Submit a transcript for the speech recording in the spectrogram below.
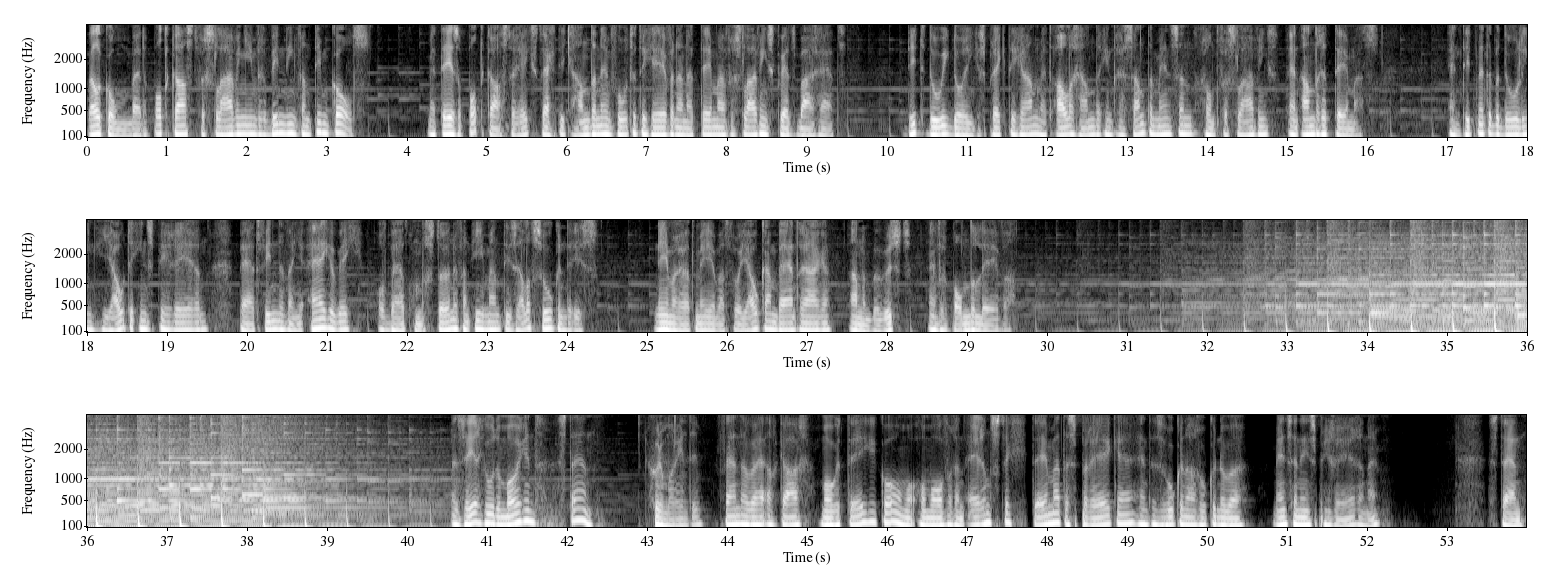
Welkom bij de podcast Verslaving in Verbinding van Tim Kools. Met deze podcastreeks tracht ik handen en voeten te geven aan het thema verslavingskwetsbaarheid. Dit doe ik door in gesprek te gaan met allerhande interessante mensen rond verslavings- en andere thema's. En dit met de bedoeling jou te inspireren bij het vinden van je eigen weg of bij het ondersteunen van iemand die zelf zoekende is. Neem eruit mee wat voor jou kan bijdragen aan een bewust en verbonden leven. Een zeer goede morgen, Stijn. Goedemorgen, Tim. Fijn dat wij elkaar mogen tegenkomen om over een ernstig thema te spreken en te zoeken naar hoe kunnen we mensen inspireren. Hè? Stijn,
